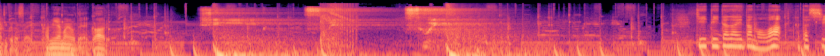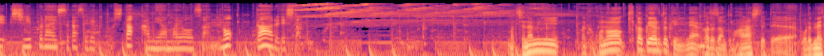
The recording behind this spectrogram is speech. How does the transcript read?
いてください。神山用でガール聞いていただいたのは私シープライスがセレクトした神山陽さんの「ガール」でした。まあ、ちなみになんかこの企画やるときにねかたちゃんとも話してて俺めっ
